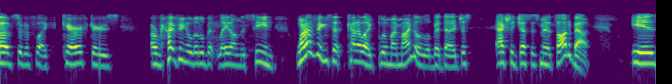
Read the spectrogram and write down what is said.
of sort of like characters arriving a little bit late on the scene, one of the things that kind of like blew my mind a little bit that I just actually just this minute thought about is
